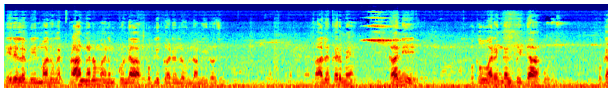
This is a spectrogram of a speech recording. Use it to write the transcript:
నేరెళ్ళ వేణుమాధవ్ గారి ప్రాంగణం హనంకొండ పబ్లిక్ గార్డెన్లో ఉన్నాం ఈరోజు. బాధాకరమే కానీ ఒక వరంగల్ బిడ్డ ఒక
